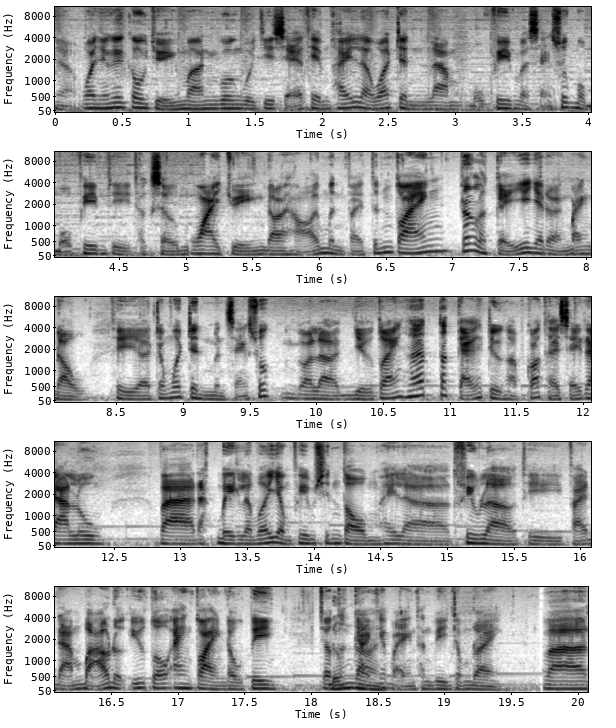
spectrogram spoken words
Dạ, Qua những cái câu chuyện mà anh Quân vừa chia sẻ thì em thấy là quá trình làm một bộ phim và sản xuất một bộ phim thì thật sự ngoài chuyện đòi hỏi mình phải tính toán rất là kỹ ở giai đoạn ban đầu. Thì ờ, trong quá trình mình sản xuất gọi là dự toán hết tất cả các trường hợp có thể xảy ra luôn. Và đặc biệt là với dòng phim sinh tồn hay là thriller thì phải đảm bảo được yếu tố an toàn đầu tiên cho Đúng tất cả rồi. các bạn thành viên trong đoàn và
